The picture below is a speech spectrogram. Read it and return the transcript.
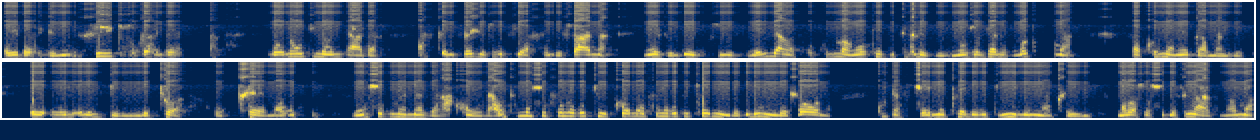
eyibade ngisiqo kanti bona ukuthi nonyaka asiqinisekise ukuthi siyafundisana ngezinto ezithize ngelanga sokhuluma ngocapitalism ngosocialism ngokukhuluma sakhuluma ngegama nje elidini lekuthiwa ukuchema ukuthi ngosukumenaza kakhulu. Awuthi uma usufuna ukuthi khona ufuna ukuthi uchemile kulungile shona kodwa sitshene phela ukuthi yini engachemi ngoba sosuke singazi noma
